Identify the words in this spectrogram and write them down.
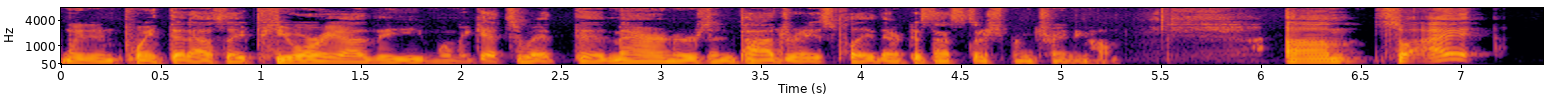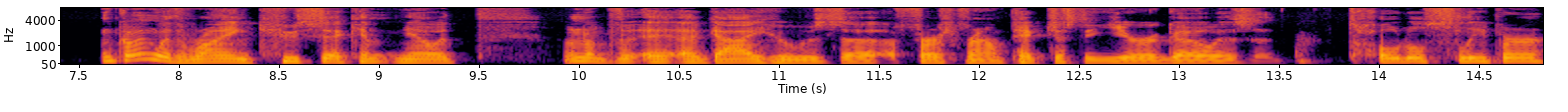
we didn't point that out. It's like Peoria, the when we get to it, the Mariners and Padres play there because that's their spring training home. Um, so I I'm going with Ryan Cusick, and you know. I don't know if a, a guy who was a first round pick just a year ago is a total sleeper,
